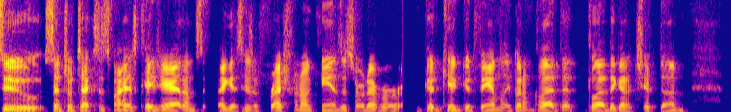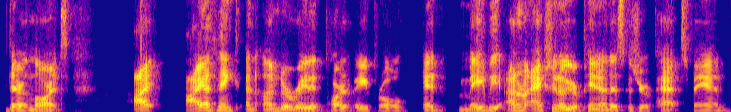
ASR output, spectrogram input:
to Central Texas finest KJ Adams. I guess he's a freshman on Kansas or whatever. Good kid, good family, but I'm glad that glad they got a chip done there in Lawrence. I I think an underrated part of April, and maybe I don't actually know your opinion on this because you're a Pats fan,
